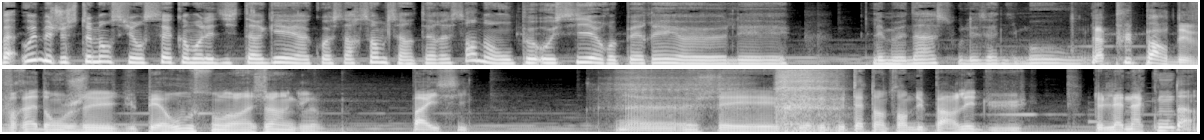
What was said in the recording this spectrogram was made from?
Bah oui, mais justement, si on sait comment les distinguer et à quoi ça ressemble, c'est intéressant. Non? On peut aussi repérer euh, les les menaces ou les animaux. ou- La plupart des vrais dangers du Pérou sont dans la jungle, pas ici. Euh, avez peut-être entendu parler du de l'anaconda,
